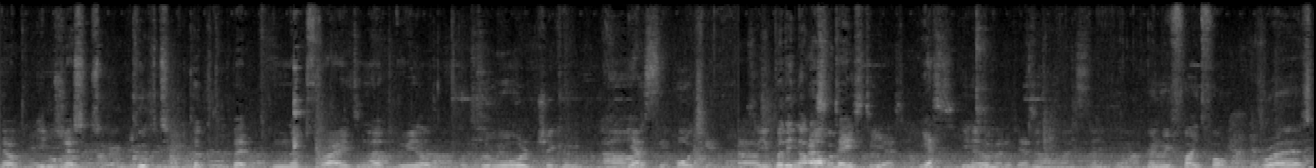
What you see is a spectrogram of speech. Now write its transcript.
Nope, it's just cooked, cooked, but not fried, not grilled. The whole chicken. Oh, Yeah. I see. Whole chicken. so you put it in the as oven. tasty as yes, in the oven, yes. Oh, I see. And we fight for breast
